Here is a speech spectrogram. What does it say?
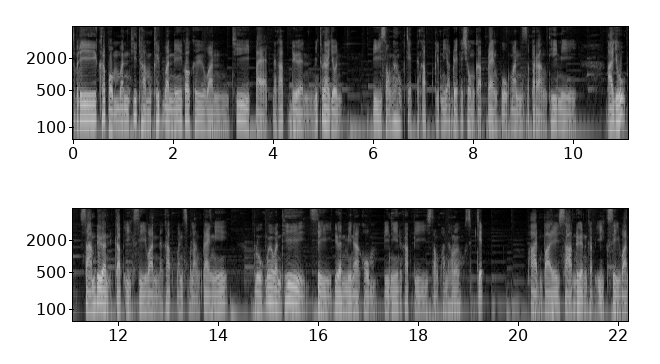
สวัสดีครับผมวันที่ทำคลิปวันนี้ก็คือวันที่ 8 นะครับ เดือนมิถุนายน ปี 2567 นะครับ คลิปนี้อัปเดตให้ชมกับแปลงปลูกมันสำปะหลังที่มีอายุ 3 เดือนกับอีก 4 วันนะครับ มันสำปะหลังแปลงนี้ ปลูกเมื่อวันที่ 4 เดือนมีนาคม ปีนี้นะครับ ปี 2567 ผ่านไป 3 เดือนกับอีก 4 วัน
